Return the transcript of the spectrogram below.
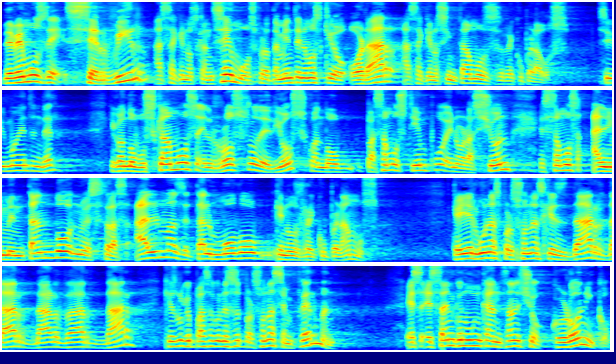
Debemos de servir hasta que nos cansemos, pero también tenemos que orar hasta que nos sintamos recuperados. ¿Sí? ¿Me voy a entender? que cuando buscamos el rostro de Dios, cuando pasamos tiempo en oración, estamos alimentando nuestras almas de tal modo que nos recuperamos. Que hay algunas personas que es dar, dar, dar, dar, dar. ¿Qué es lo que pasa con esas personas? Se enferman. están con un cansancio crónico.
